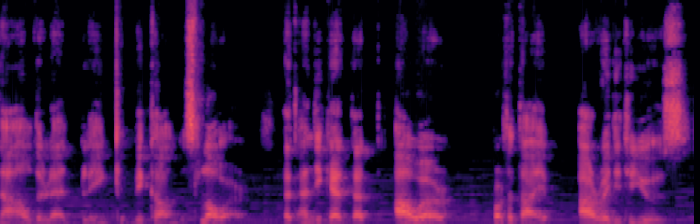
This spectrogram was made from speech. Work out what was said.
Now the LED blink becomes slower that indicate that our prototype are ready to use.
